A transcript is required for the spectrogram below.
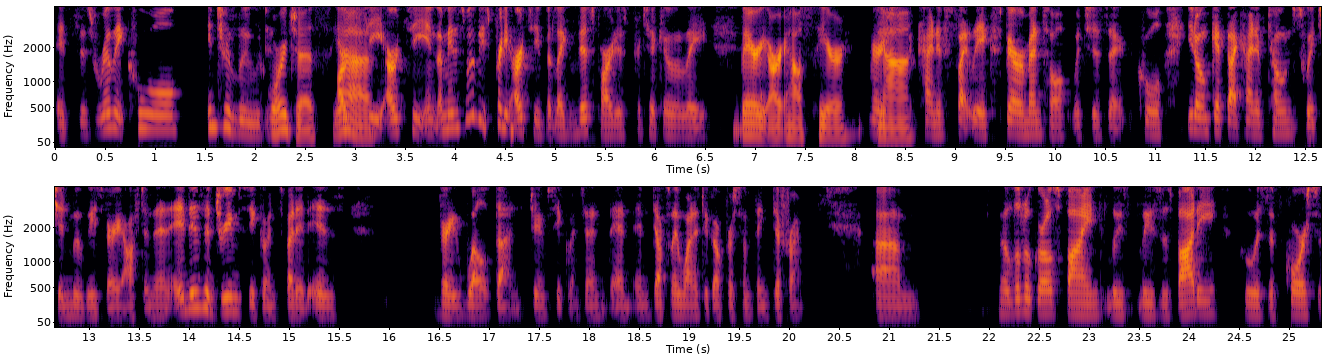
it's this really cool interlude, it's gorgeous. Yeah. artsy, artsy. I mean, this movie's pretty artsy, but like this part is particularly very art house here. very s- yeah. kind of slightly experimental, which is a cool. You don't get that kind of tone switch in movies very often, and it is a dream sequence, but it is very well done dream sequence, and and, and definitely wanted to go for something different. Um, the little girls find Lis- Lisa's body, who has of course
